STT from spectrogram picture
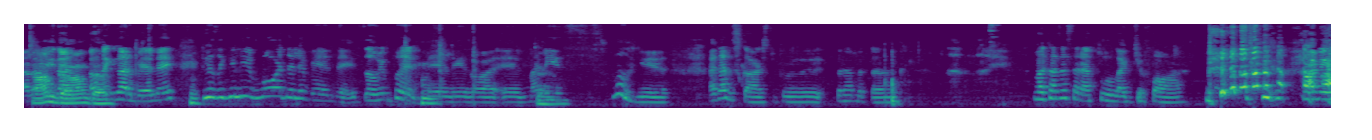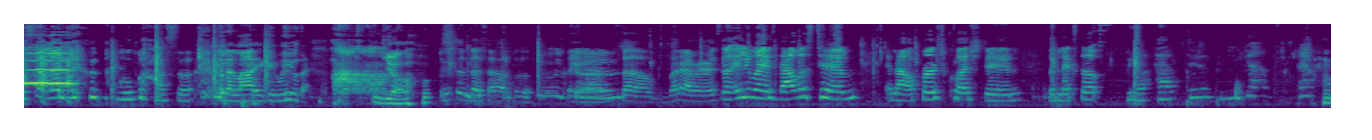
I don't "I'm you good, got, I'm I was good. like, you got a band-aid? He was like, you need more than a band-aid. So we put band-aids on, and my Damn. knees, oh yeah. I got the scars to prove it, but I'm a thug. My cousin said I flew like Jafar. I mean, said like Mufasa in a Lion King, he was like, ah! Yo, he said that's how it Oh, looked. Yeah, so whatever. So, anyways, that was Tim, and our first question. So next up, we have happy. Yeah.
